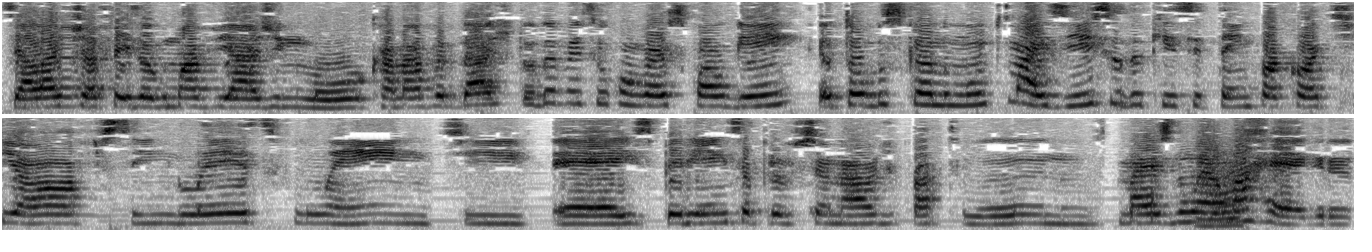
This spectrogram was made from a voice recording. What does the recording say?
se ela já fez alguma viagem louca. Na verdade, toda vez que eu converso com alguém, eu tô buscando muito mais isso do que se tem pacote office, inglês fluente, é, experiência profissional de quatro anos. Mas não é uma regra.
